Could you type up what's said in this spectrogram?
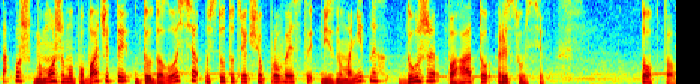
також ми можемо побачити, додалося ось тут, от, якщо провести різноманітних дуже багато ресурсів. Тобто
